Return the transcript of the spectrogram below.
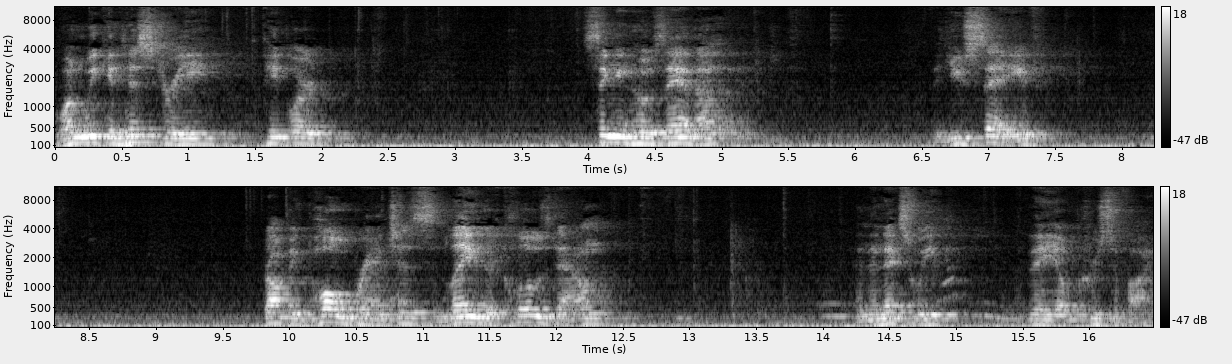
One week in history, people are singing Hosanna, that you save, dropping palm branches laying their clothes down, and the next week they yell, Crucify.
